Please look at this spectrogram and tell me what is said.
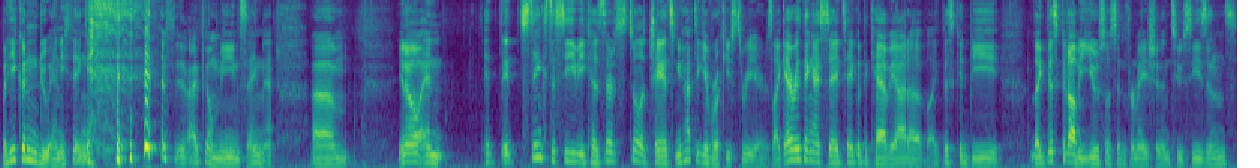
but he couldn't do anything. I feel mean saying that. Um, you know, and it, it stinks to see because there's still a chance, and you have to give rookies three years. Like everything I say, take with the caveat of like this could be, like this could all be useless information in two seasons.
